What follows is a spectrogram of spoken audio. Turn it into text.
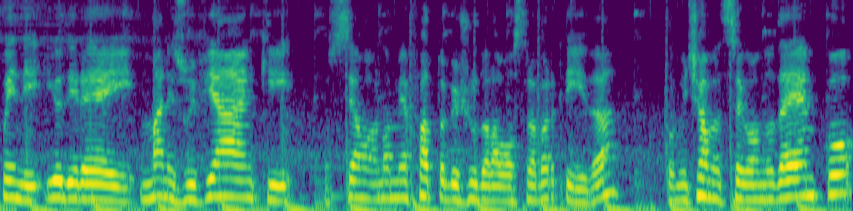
Quindi io direi mani sui fianchi, possiamo, non mi è affatto piaciuta la vostra partita. Cominciamo il secondo tempo.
